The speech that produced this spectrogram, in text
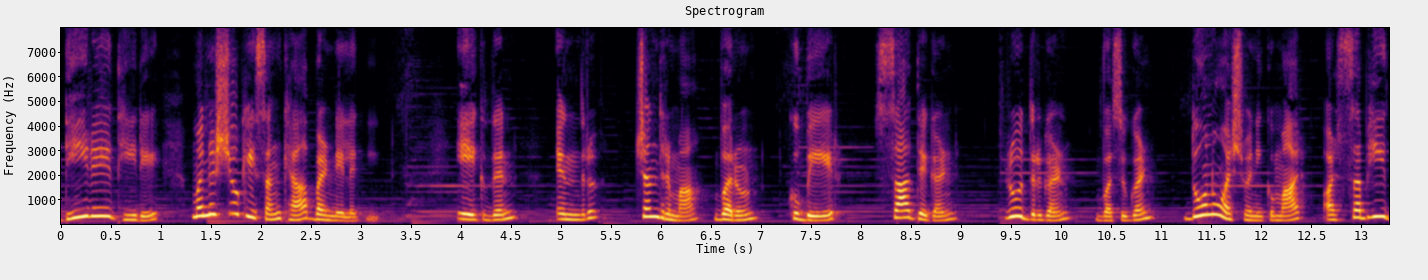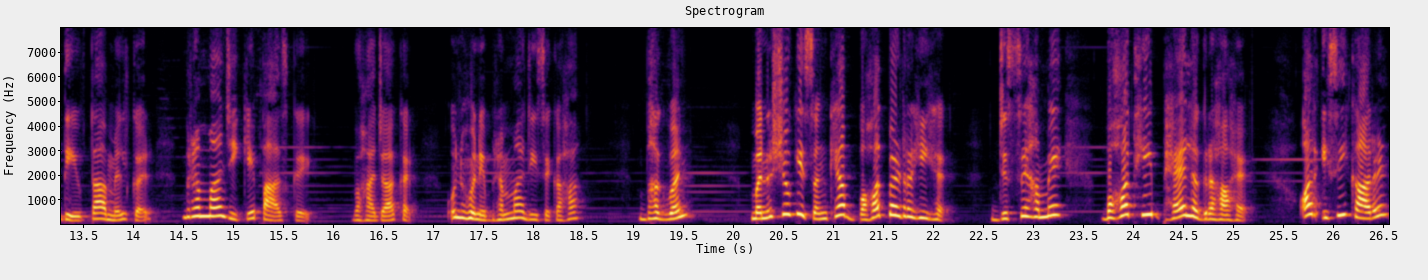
धीरे धीरे मनुष्यों की संख्या बढ़ने लगी। एक दिन इंद्र, चंद्रमा, वरुण, कुबेर, साध्यगण, रुद्रगण, वसुगण, दोनों अश्विनी कुमार और सभी देवता मिलकर ब्रह्मा जी के पास गए। वहाँ जाकर उन्होंने ब्रह्मा जी से कहा, भगवान, मनुष्यों की संख्या बहुत बढ़ रही है, जिससे हमें बहुत ही भय लग रहा है, और इसी कारण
